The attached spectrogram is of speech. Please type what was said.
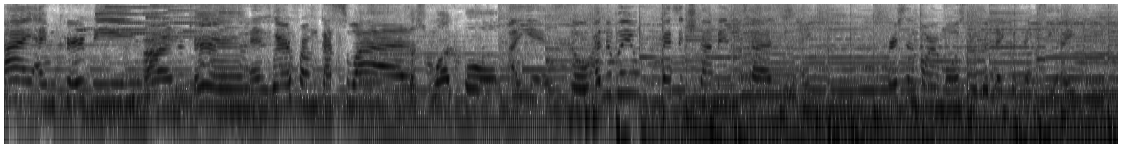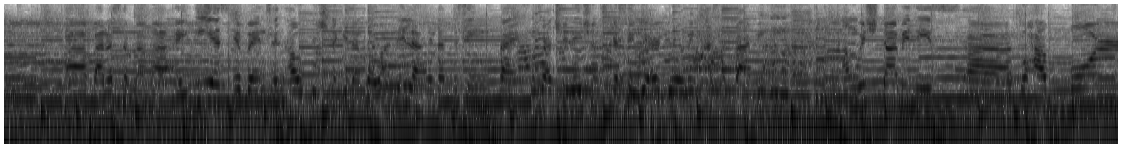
Hi, I'm Kirby. I'm Ken. And we're from Kaswal. Kaswal po. Ah, yes. So, ano ba yung message namin sa CIP? First and foremost, we would like to thank CIP para sa mga ideas, events, and outreach na ginagawa nila. And at the same time, congratulations kasi we are growing as a family. Ang wish namin is uh, to have more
